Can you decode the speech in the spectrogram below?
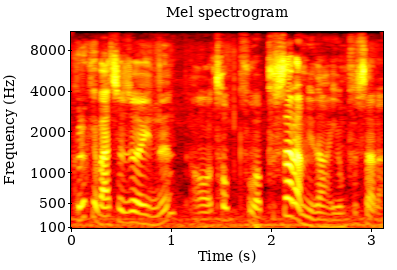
그렇게 맞춰져 있는 어, turf화 풋살화입니다. 이건 풋살화.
